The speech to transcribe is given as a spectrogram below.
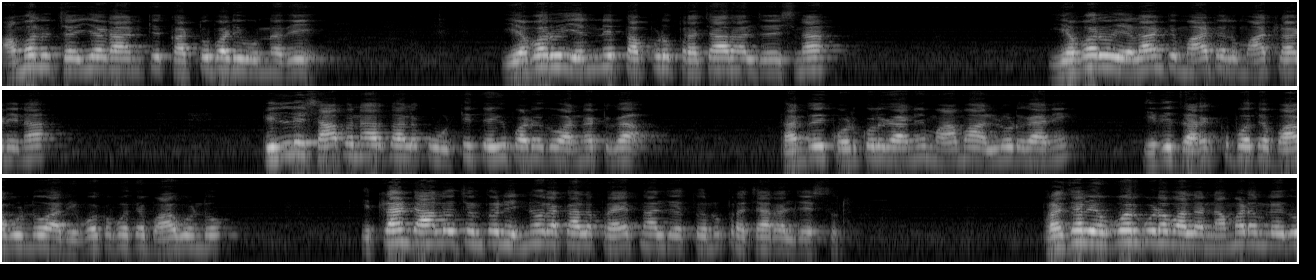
అమలు చేయడానికి కట్టుబడి ఉన్నది. ఎవరు ఎన్ని తప్పుడు ప్రచారాలు చేసినా ఎవరు ఎలాంటి మాటలు మాట్లాడినా పిల్లి శాపనార్థాలకు ఉట్టి తెగిపడదు అన్నట్టుగా తండ్రి కొడుకులు కానీ మామ అల్లుడు కానీ ఇది జరగకపోతే బాగుండు అది ఇవ్వకపోతే బాగుండు. ఇట్లాంటి ఆలోచనతో ఎన్నో రకాల ప్రయత్నాలు చేస్తున్నారు ప్రచారాలు చేస్తున్నారు ప్రజలు ఎవ్వరు కూడా వాళ్ళని నమ్మడం లేదు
